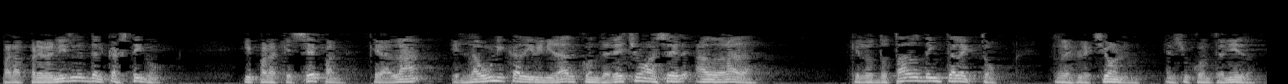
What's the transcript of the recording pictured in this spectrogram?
para prevenirles del castigo y para que sepan que Alá es la única divinidad con derecho a ser adorada, que los dotados de intelecto reflexionen en su contenido.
